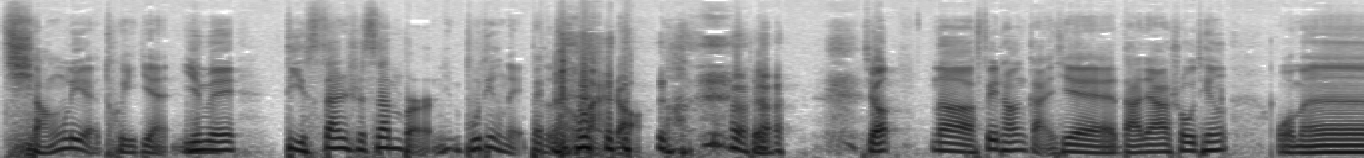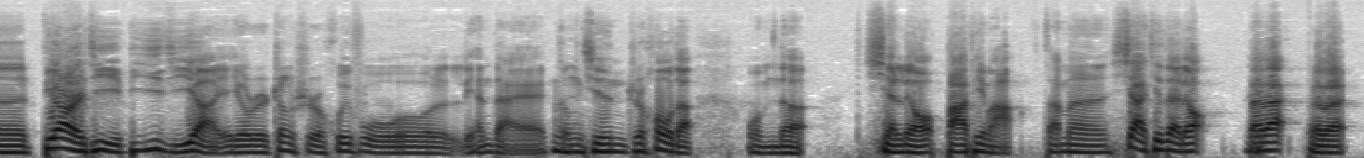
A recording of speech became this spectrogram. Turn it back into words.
强烈推荐。因为第三十三本，您不定哪辈子能买着。对，行，那非常感谢大家收听。我们第二季第一集啊，也就是正式恢复连载更新之后的我们的闲聊八匹马，咱们下期再聊，拜拜，拜拜。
